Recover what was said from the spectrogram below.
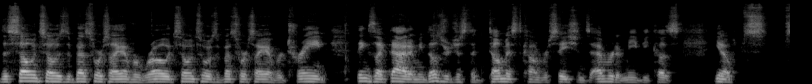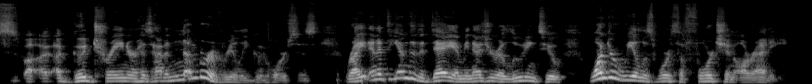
the so and so is the best horse I ever rode, so and so is the best horse I ever trained, things like that. I mean, those are just the dumbest conversations ever to me because, you know, a, a good trainer has had a number of really good horses, right? And at the end of the day, I mean, as you're alluding to, Wonder Wheel is worth a fortune already.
